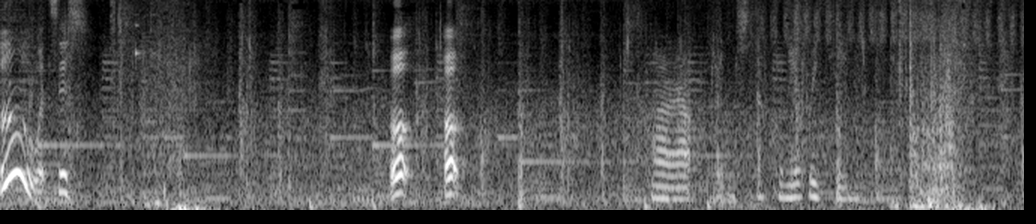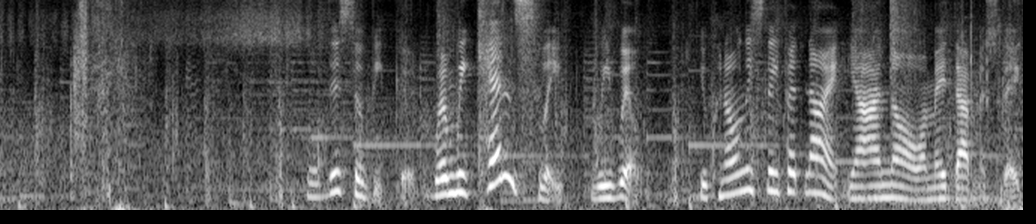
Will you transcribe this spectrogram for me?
Ooh, what's this? Oh, oh. Far out. I'm stuck on everything. Well, this will be good. When we can sleep, we will. You can only sleep at night. Yeah, I know. I made that mistake.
